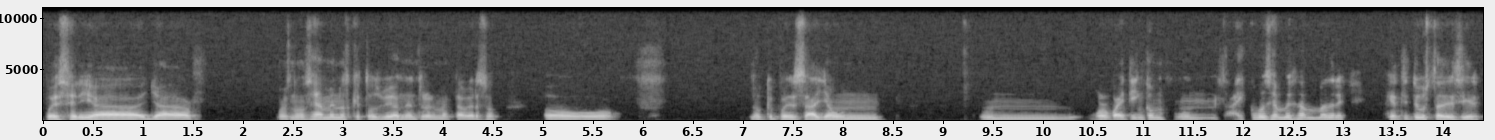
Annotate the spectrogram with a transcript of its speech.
pues sería ya, pues no sé, a menos que todos vivan dentro del metaverso o, o que pues haya un, un worldwide income, un, ay, ¿cómo se llama esa madre? que a ti te gusta decir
